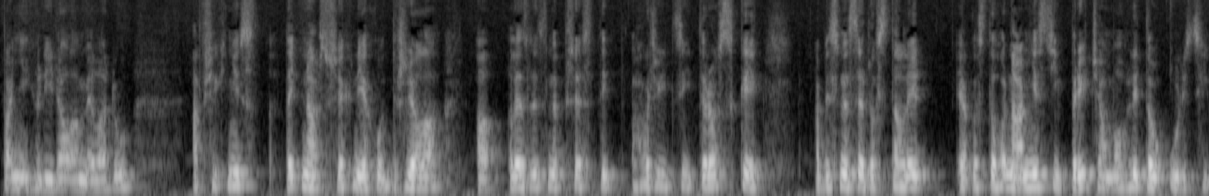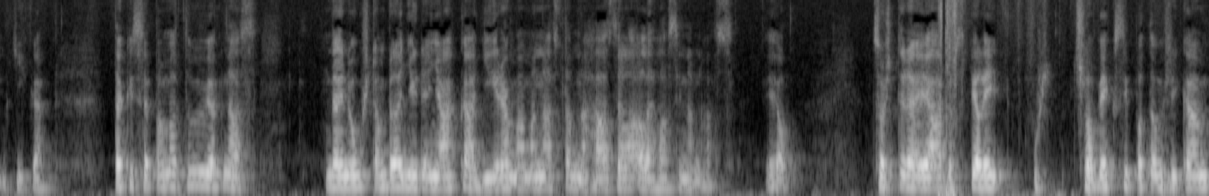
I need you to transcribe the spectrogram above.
paní hlídala Miladu a všichni, teď nás všechny jako držela a lezli jsme přes ty hořící trosky, aby jsme se dostali jako z toho náměstí pryč a mohli tou ulicí utíkat. Taky se pamatuju, jak nás, najednou už tam byla někde nějaká díra, máma nás tam naházela ale hlasy na nás. Jo. Což teda já dospělý už člověk si potom říkám,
